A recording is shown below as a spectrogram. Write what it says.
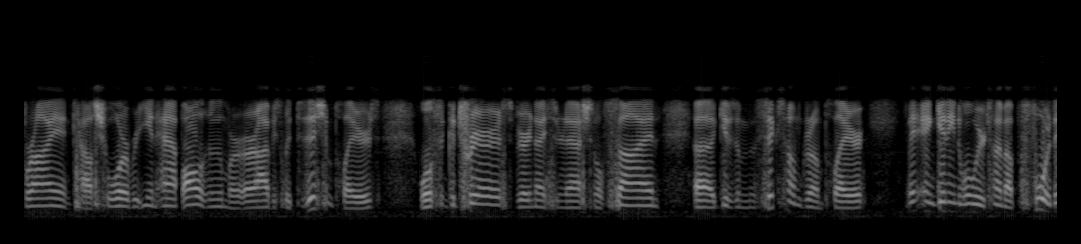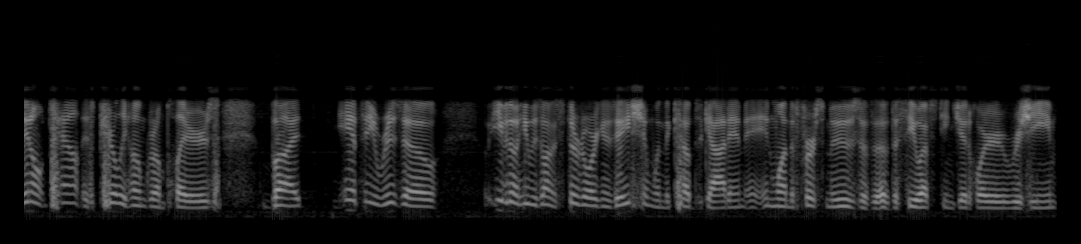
Bryant, Kyle Schwarber, Ian Happ, all of whom are, are obviously position players. Willson Contreras, very nice international sign, uh, gives them a six homegrown player. And getting to what we were talking about before, they don't count as purely homegrown players, but Anthony Rizzo even though he was on his third organization when the Cubs got him in one of the first moves of, of the Theo Epstein Jed Hoyer regime,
